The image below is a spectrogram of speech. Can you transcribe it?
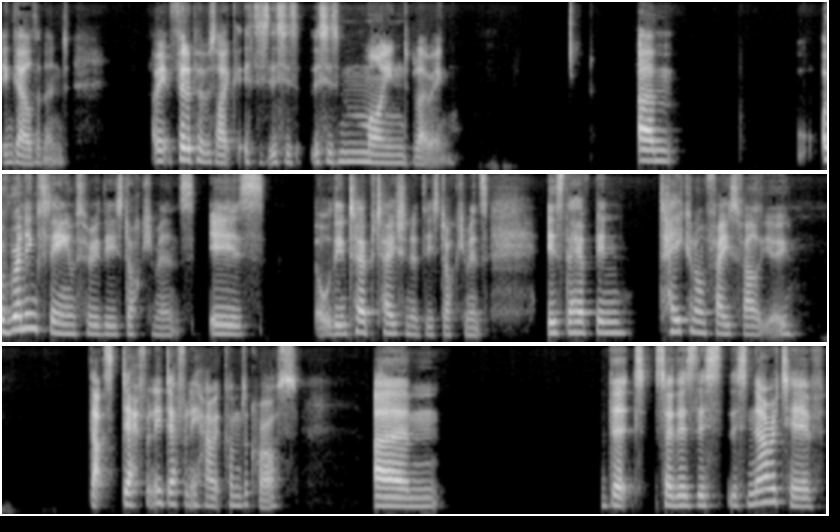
in Gelderland. I mean, Philippa was like, "This is this is this is mind blowing." Um, a running theme through these documents is, or the interpretation of these documents, is they have been taken on face value. That's definitely, definitely how it comes across. Um, that so there's this this narrative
